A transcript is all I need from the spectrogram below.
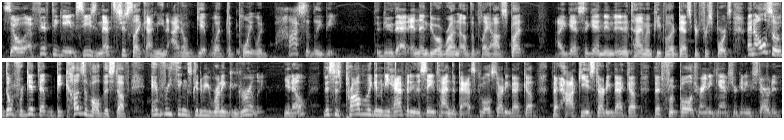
So a 50 game season, that's just like, I mean, I don't get what the point would possibly be to do that and then do a run of the playoffs. But I guess, again, in, in a time when people are desperate for sports. And also, don't forget that because of all this stuff, everything's going to be running concurrently. You know, this is probably going to be happening the same time that basketball is starting back up, that hockey is starting back up, that football training camps are getting started,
